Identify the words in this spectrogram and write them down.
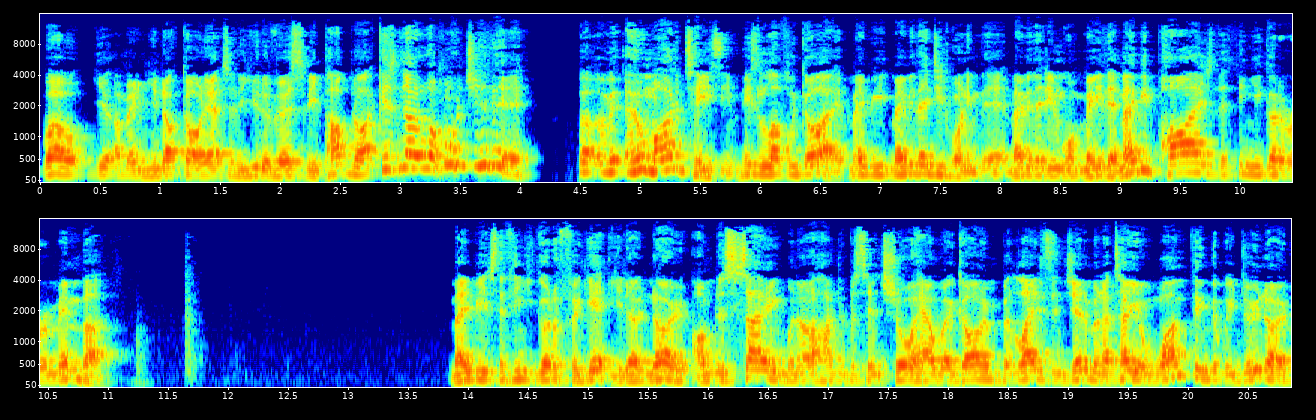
well, you, I mean, you're not going out to the university pub night because no one wants you there. But I mean, who am I to tease him? He's a lovely guy. Maybe, maybe they did want him there. Maybe they didn't want me there. Maybe pi is the thing you got to remember. Maybe it's the thing you got to forget. You don't know. I'm just saying we're not 100% sure how we're going. But ladies and gentlemen, I tell you one thing that we do know:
